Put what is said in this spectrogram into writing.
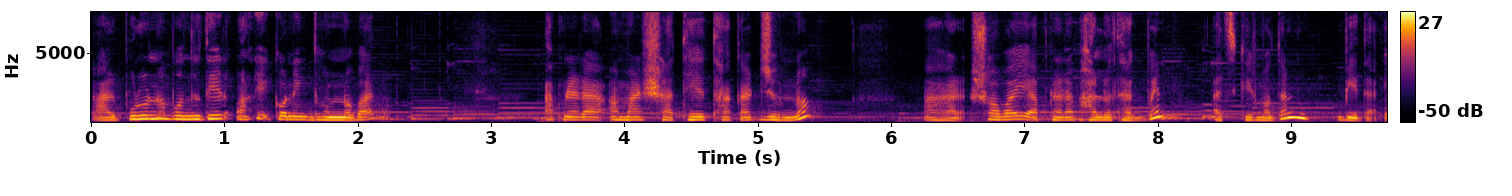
আর পুরনো বন্ধুদের অনেক অনেক ধন্যবাদ আপনারা আমার সাথে থাকার জন্য। আর সবাই আপনারা ভালো থাকবেন। আজকের মতন বিদায়।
